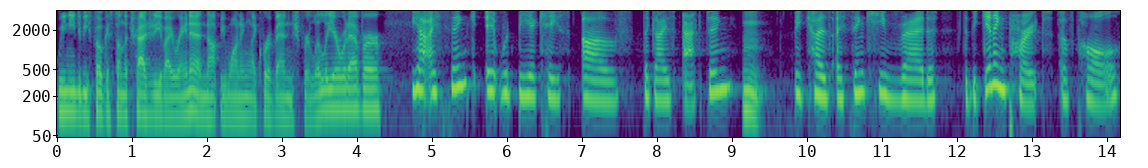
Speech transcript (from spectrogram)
we need to be focused on the tragedy of Irena and not be wanting like revenge for Lily or whatever. Yeah, I think it would be a case of the guy's acting Mm. because I think he read the beginning part of Paul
